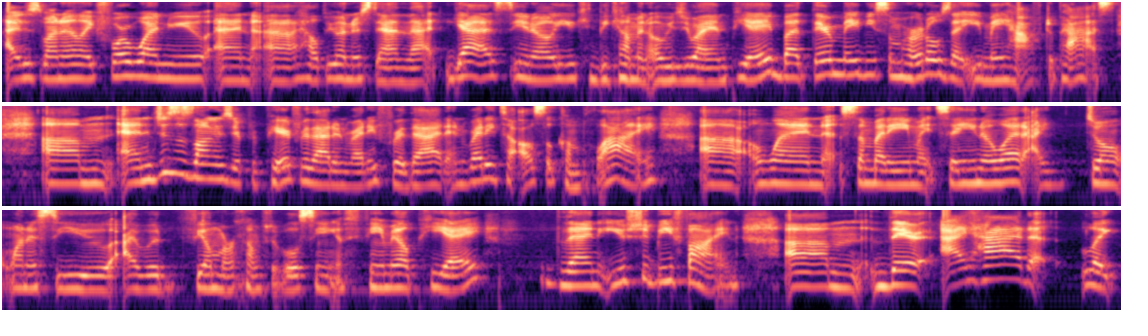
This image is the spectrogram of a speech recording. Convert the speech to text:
I just want to like forewarn you and uh, help you understand that yes, you know, you can become an OBGYN PA, but there may be some hurdles that you may have to pass. Um, and just as long as you're prepared for that and ready for that and ready to also comply uh, when somebody might say, you know what, I don't want to see you, I would feel more comfortable seeing a female PA, then you should be fine. Um, there, I had like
